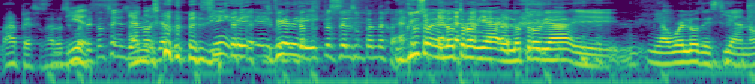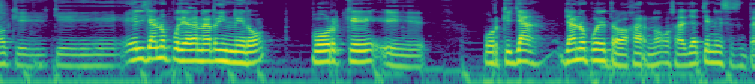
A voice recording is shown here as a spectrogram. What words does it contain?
ah, pesos, a los cincuenta y tantos años ya no, ya... Sí, eh, eh, fíjate, tantos eh, pesos eres un pendejo. Incluso el otro día, el otro día, eh, mi abuelo decía, ¿no? Que, que él ya no podía ganar dinero porque, eh, porque ya, ya no puede trabajar, ¿no? O sea, ya tiene 60,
